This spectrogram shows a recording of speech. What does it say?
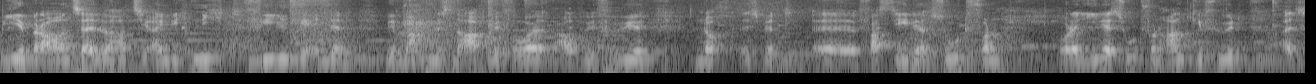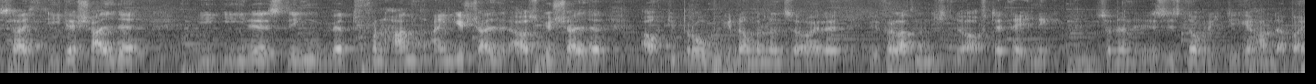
Bierbrauen selber hat sich eigentlich nicht viel geändert. Wir machen es nach wie vor, auch wie früher, noch. Es wird äh, fast jeder Sud von oder jeder Sud von Hand geführt. Also das heißt, jeder Schalter, jedes Ding wird von Hand eingeschaltet, ausgeschaltet, auch die Proben genommen und so weiter. Wir verlassen nicht nur auf der Technik, sondern es ist noch richtige Handarbeit.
